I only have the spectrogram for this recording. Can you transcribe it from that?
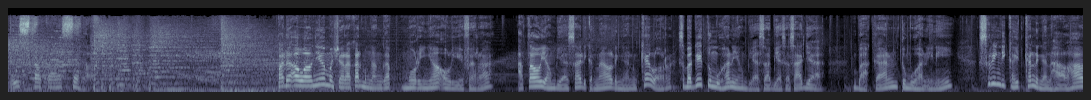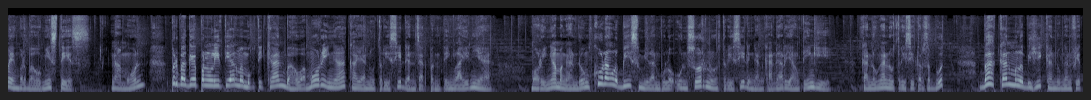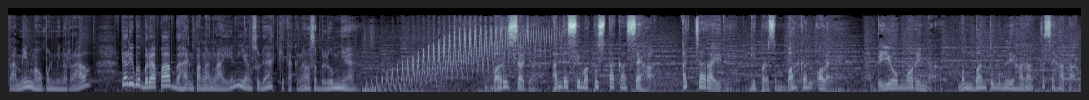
Pustaka Sehat. Pada awalnya masyarakat menganggap Moringa oleifera atau yang biasa dikenal dengan kelor sebagai tumbuhan yang biasa-biasa saja. Bahkan tumbuhan ini sering dikaitkan dengan hal-hal yang berbau mistis. Namun, berbagai penelitian membuktikan bahwa moringa kaya nutrisi dan zat penting lainnya. Moringa mengandung kurang lebih 90 unsur nutrisi dengan kadar yang tinggi. Kandungan nutrisi tersebut bahkan melebihi kandungan vitamin maupun mineral dari beberapa bahan pangan lain yang sudah kita kenal sebelumnya. Baru saja Anda simak Pustaka Sehat. Acara ini dipersembahkan oleh Bio Moringa, membantu memelihara kesehatan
